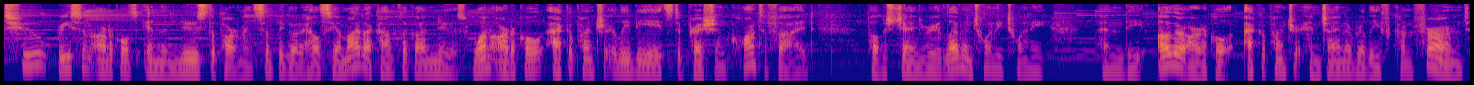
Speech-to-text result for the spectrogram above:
two recent articles in the news department. Simply go to healthcmi.com, click on news. One article, Acupuncture Alleviates Depression Quantified, published January 11, 2020. And the other article, Acupuncture Angina Relief Confirmed,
